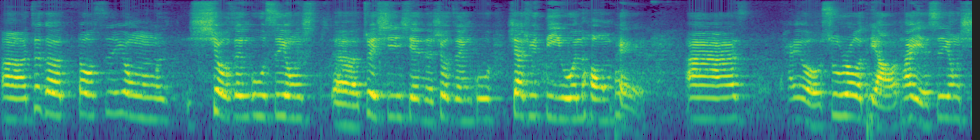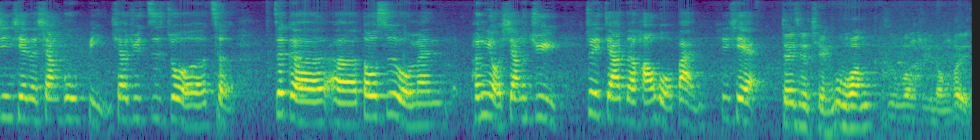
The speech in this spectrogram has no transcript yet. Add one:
呃，这个都是用秀珍菇，是用呃最新鲜的秀珍菇下去低温烘焙啊。还有酥肉条，它也是用新鲜的香菇饼下去制作而成。这个呃都是我们朋友相聚最佳的好伙伴。谢谢。谢谢，请雾峰。是雾峰区农会。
